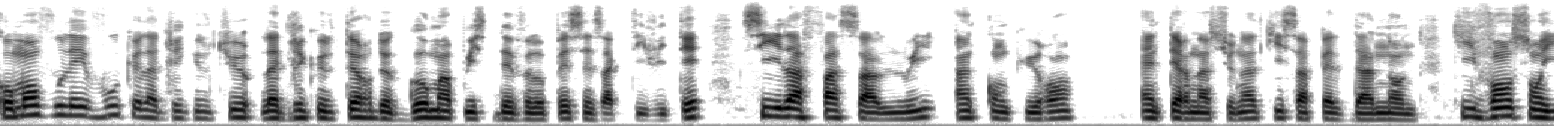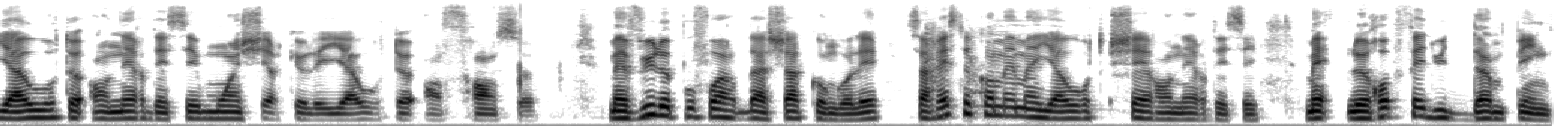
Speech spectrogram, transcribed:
Comment voulez-vous que l'agriculteur de Goma puisse développer ses activités s'il a face à lui un concurrent international qui s'appelle Danone, qui vend son yaourt en RDC moins cher que les yaourts en France? Mais vu le pouvoir d'achat congolais, ça reste quand même un yaourt cher en RDC. Mais l'Europe fait du dumping.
